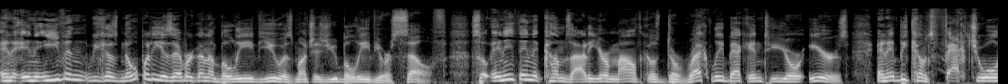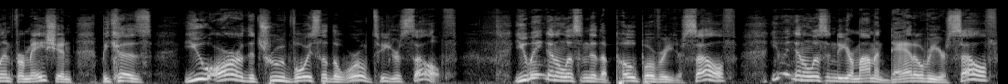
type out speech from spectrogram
And, and even because nobody is ever going to believe you as much as you believe yourself. So anything that comes out of your mouth goes directly back into your ears and it becomes factual information because you are the true voice of the world to yourself. You ain't going to listen to the Pope over yourself. You ain't going to listen to your mom and dad over yourself.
